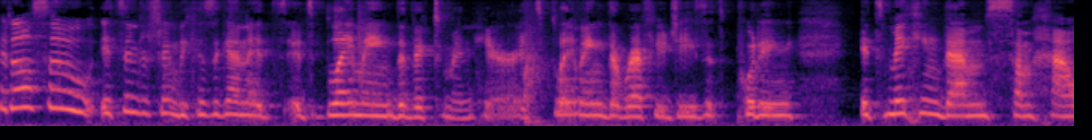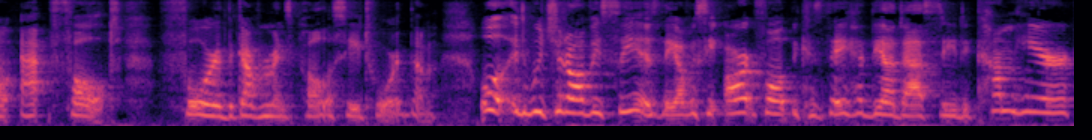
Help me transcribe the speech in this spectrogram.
It also it's interesting because again, it's it's blaming the victim in here. It's blaming the refugees. It's putting it's making them somehow at fault for the government's policy toward them. Well, it, which it obviously is. They obviously are at fault because they had the audacity to come here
